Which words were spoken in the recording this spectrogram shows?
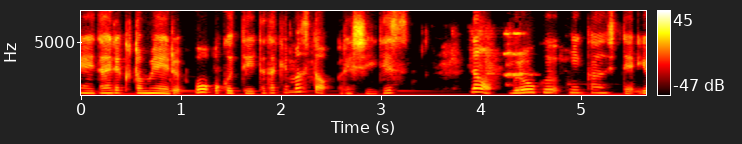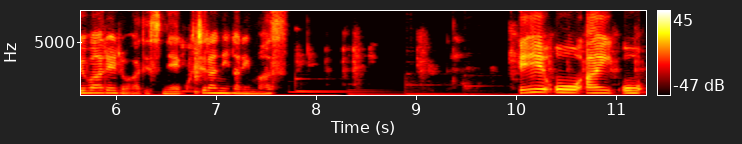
えー、ダイレクトメールを送っていただけますと嬉しいです。なお、ブログに関して URL はですね、こちらになります。aoioi.love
